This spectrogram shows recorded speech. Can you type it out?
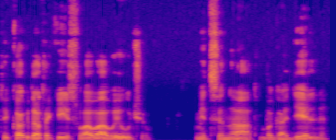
Ты когда такие слова выучил? Меценат, богадельня.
